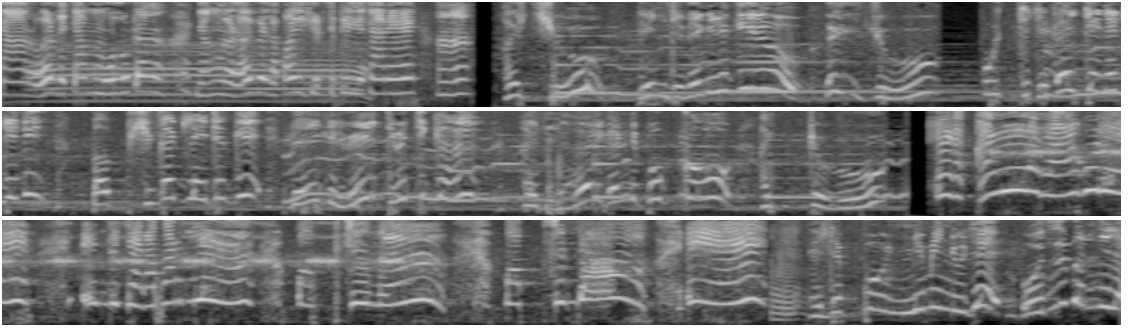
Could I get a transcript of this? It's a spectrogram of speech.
സാറ് വേണ്ടിട്ട് അങ്ങോട്ട് ഞങ്ങൾ ഇവിടെ പൈസ എടുത്തിട്ടില്ല സാറേ. ഉച്ചയ്ക്ക് കഴിക്കാനായിട്ട് പപ്സും കട്ട്ലേറ്റൊക്കെ വേഗം വേടിച്ചു വെച്ചിട്ടുണ്ട് അതിലാര് കണ്ടു പൊക്കോ. എന്റെ പൊന്നു മിന്നുജെ ഒന്നും പറഞ്ഞില്ല.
